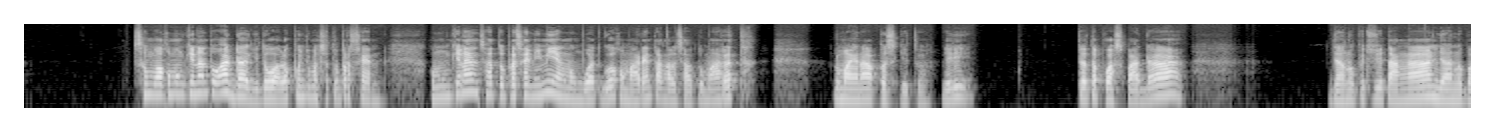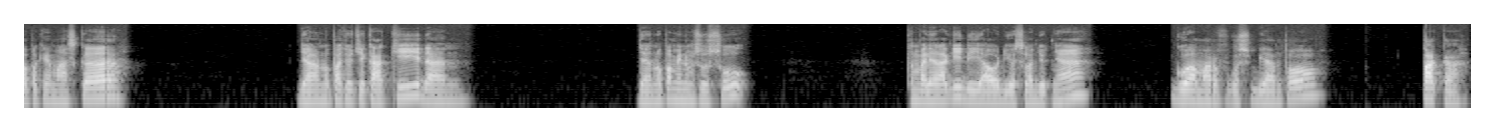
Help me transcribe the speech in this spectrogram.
semua kemungkinan tuh ada gitu walaupun cuma satu persen. Kemungkinan satu persen ini yang membuat gue kemarin tanggal 1 Maret lumayan apes gitu jadi tetap waspada jangan lupa cuci tangan jangan lupa pakai masker jangan lupa cuci kaki dan jangan lupa minum susu Kembali lagi di audio selanjutnya. Gua Maruf Kusbianto. Pakah.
